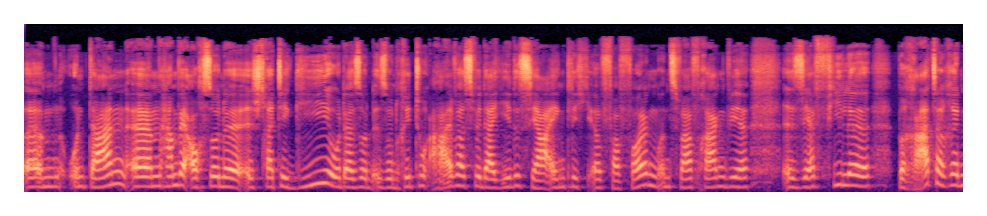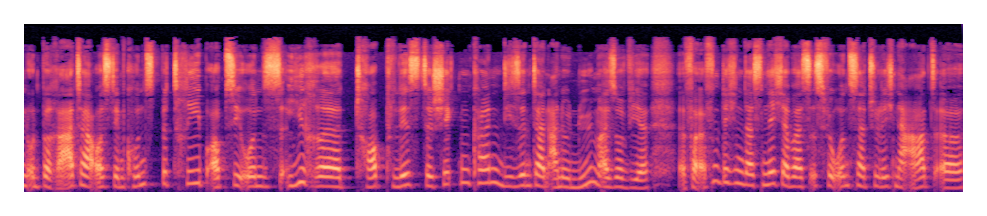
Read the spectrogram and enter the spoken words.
Ähm, und dann ähm, haben wir auch so eine Strategie Strategie oder so, so ein Ritual, was wir da jedes Jahr eigentlich äh, verfolgen. Und zwar fragen wir äh, sehr viele Beraterinnen und Berater aus dem Kunstbetrieb, ob sie uns ihre Top-Liste schicken können. Die sind dann anonym, also wir äh, veröffentlichen das nicht, aber es ist für uns natürlich eine Art, äh,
